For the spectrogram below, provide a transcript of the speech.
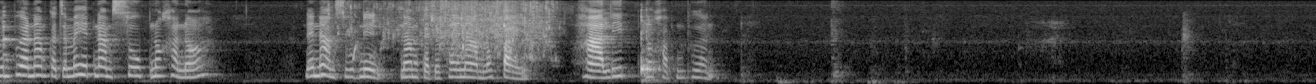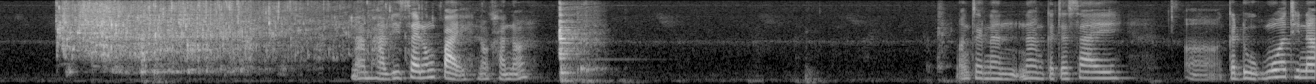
เพื่อนๆน้ำก็จะไม่เฮ็ดน้ำซุปเนาะค่ะเนาะในน้ำซุปนี่น้ำก็จะใส่น้ำลงไปหาลิตรเนาะค่ะเพื่อนๆน้ำหาลิตรใส่ลงไปเนาะค่ะเนาะ หลังจากนั้นน้ำก็จะใส่กระดูกงัวที่น้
